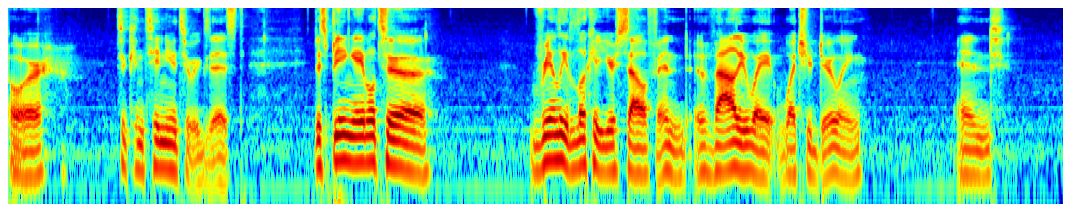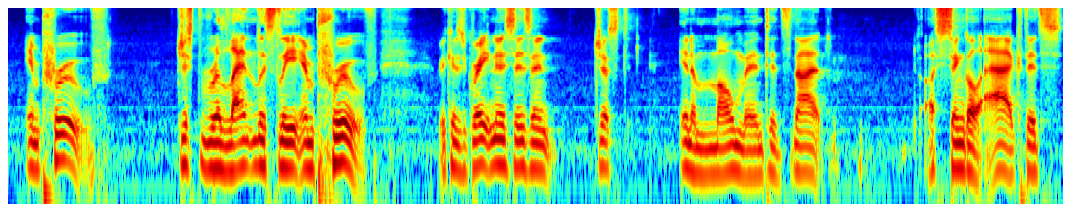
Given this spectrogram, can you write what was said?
or to continue to exist. Just being able to really look at yourself and evaluate what you're doing and improve. Just relentlessly improve because greatness isn't just in a moment it's not a single act. It's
